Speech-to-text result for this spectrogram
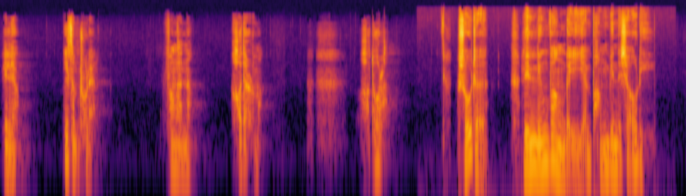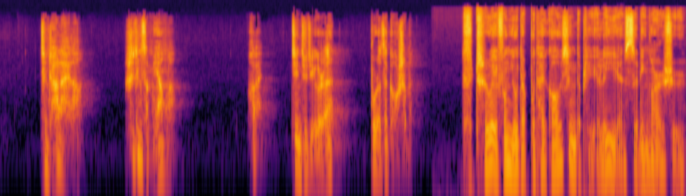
林玲，你怎么出来了？方兰呢？好点了吗？好多了。说着，林玲望了一眼旁边的小李。警察来了，事情怎么样了？嗨，进去几个人，不知道在搞什么。池瑞峰有点不太高兴的瞥了一眼四零二室，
